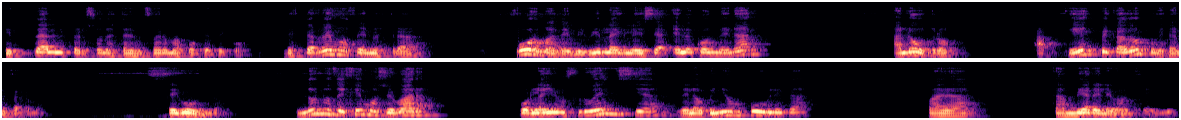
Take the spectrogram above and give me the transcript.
que tal persona está enferma porque pecó. Desterremos de nuestra forma de vivir la iglesia el condenar al otro a, que es pecador porque está enfermo. Segundo, no nos dejemos llevar por la influencia de la opinión pública para cambiar el Evangelio.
